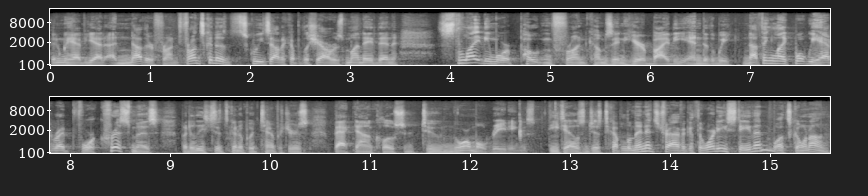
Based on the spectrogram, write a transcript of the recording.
Then we have yet another front. Front's going to squeeze out a couple of showers Monday. Then slightly more potent front comes in here by the end of the week. Nothing like what we had right before Christmas, but at least it's going to put temperatures back down closer to normal readings. Details in just a couple of minutes. Traffic Authority, Stephen, what's going on?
